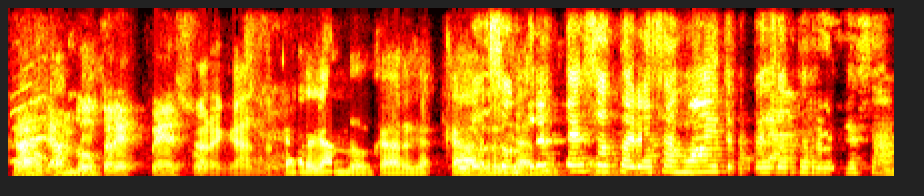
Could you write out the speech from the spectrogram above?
cargando. 3 pesos. Cargando. cargando, carga, Porque son 3 cargando, pesos para ir cargando. a San Juan y 3 pesos para regresar.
